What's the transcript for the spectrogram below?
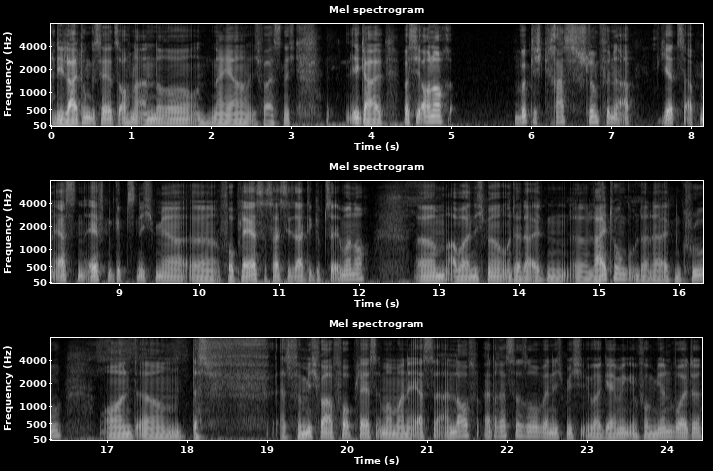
die Leitung ist ja jetzt auch eine andere. Und naja, ich weiß nicht. Egal. Was ich auch noch wirklich krass schlimm finde, ab jetzt, ab dem 1.11. gibt es nicht mehr äh, For Players. Das heißt, die Seite gibt es ja immer noch ähm, aber nicht mehr unter der alten äh, Leitung, unter der alten Crew. Und ähm, das also für mich war 4Players immer meine erste Anlaufadresse, so wenn ich mich über Gaming informieren wollte,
